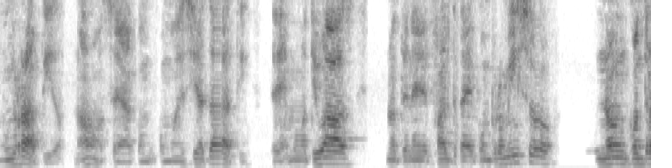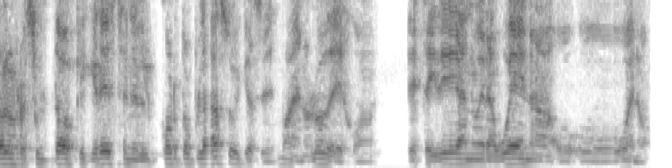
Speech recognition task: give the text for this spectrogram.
muy rápido, ¿no? O sea, como, decía Tati, te desmotivás, no tenés falta de compromiso, no encontrás los resultados que querés en el corto plazo y ¿qué haces? Bueno, lo dejo. Esta idea no era buena o, bueno,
